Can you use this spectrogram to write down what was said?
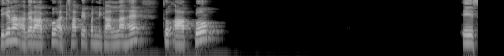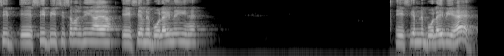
ठीक है ना? अगर आपको अच्छा पेपर निकालना है तो आपको एसी एसी बीसी समझ नहीं आया। एसी हमने बोला ही नहीं है। एसी हमने बोला ही भी है।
